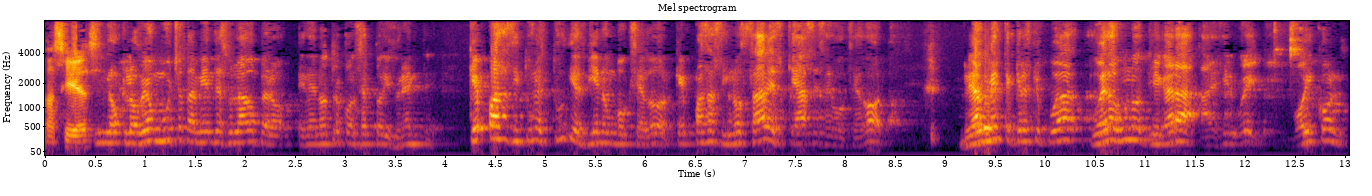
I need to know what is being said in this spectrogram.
Así es. Lo, lo veo mucho también de su lado, pero en el otro concepto diferente. ¿Qué pasa si tú no estudias bien a un boxeador? ¿Qué pasa si no sabes qué hace ese boxeador? ¿Realmente crees que pueda, pueda uno llegar a, a decir, güey, voy con...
